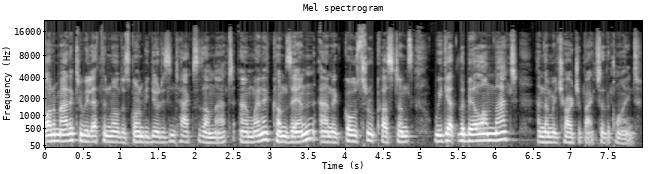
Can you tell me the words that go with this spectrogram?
automatically we let them know there's going to be duties and taxes on that. And when it comes in and it goes through customs, we get the bill on that and then we charge it back to the client.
